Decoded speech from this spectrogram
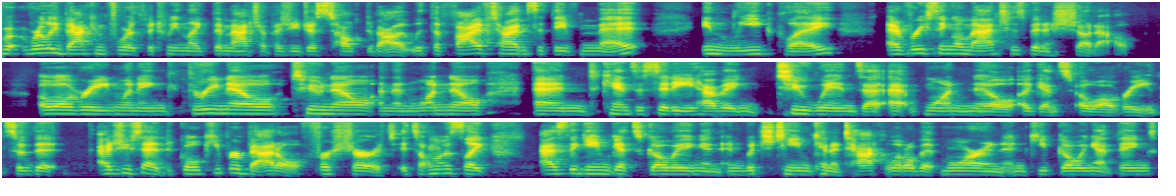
r- really back and forth between like the matchup, as you just talked about, with the five times that they've met in league play. Every single match has been a shutout. OL Reign winning 3 0, 2 0, and then 1 0, and Kansas City having two wins at, at 1 0 against OL Reign. So that, as you said, goalkeeper battle for sure. It's, it's almost like as the game gets going and, and which team can attack a little bit more and, and keep going at things.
